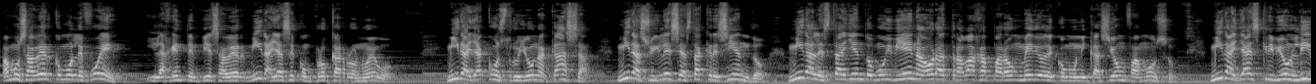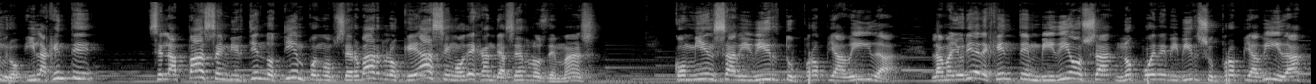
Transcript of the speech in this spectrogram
Vamos a ver cómo le fue. Y la gente empieza a ver, mira, ya se compró carro nuevo. Mira, ya construyó una casa. Mira, su iglesia está creciendo. Mira, le está yendo muy bien. Ahora trabaja para un medio de comunicación famoso. Mira, ya escribió un libro. Y la gente se la pasa invirtiendo tiempo en observar lo que hacen o dejan de hacer los demás. Comienza a vivir tu propia vida. La mayoría de gente envidiosa no puede vivir su propia vida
